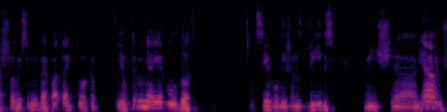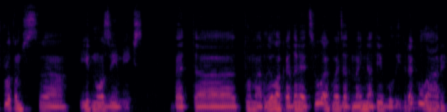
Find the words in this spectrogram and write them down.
ar šo visu gribēju pateikt to, ka ilgtermiņā ieguldot, tas ieguldīšanas brīdis, viņš, jā, viņš, protams, ir nozīmīgs, bet tomēr lielākajai daļai cilvēku vajadzētu mēģināt ieguldīt regulāri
